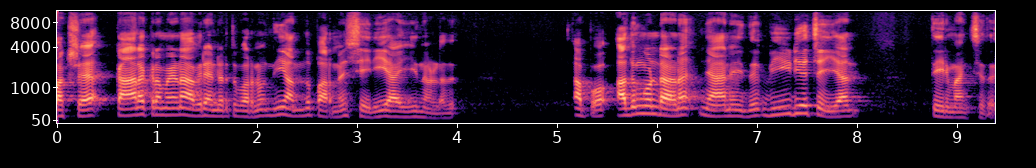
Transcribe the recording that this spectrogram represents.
പക്ഷേ കാലക്രമേണ അവർ എന്റെ അടുത്ത് പറഞ്ഞു നീ അന്ന് പറഞ്ഞത് ശരിയായി എന്നുള്ളത്. അപ്പോൾ അതും കൊണ്ടാണ് ഞാൻ ഇത് വീഡിയോ ചെയ്യാൻ തീരുമാനിച്ചത്.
